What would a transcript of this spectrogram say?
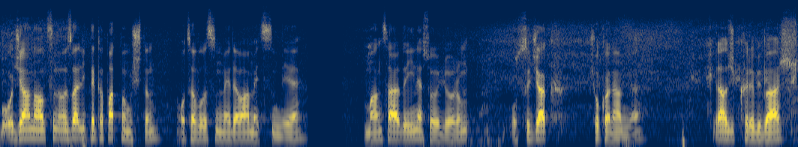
Bu ocağın altını özellikle kapatmamıştım. O tava ısınmaya devam etsin diye. Mantarda yine söylüyorum o sıcak çok önemli. Birazcık karabiber.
